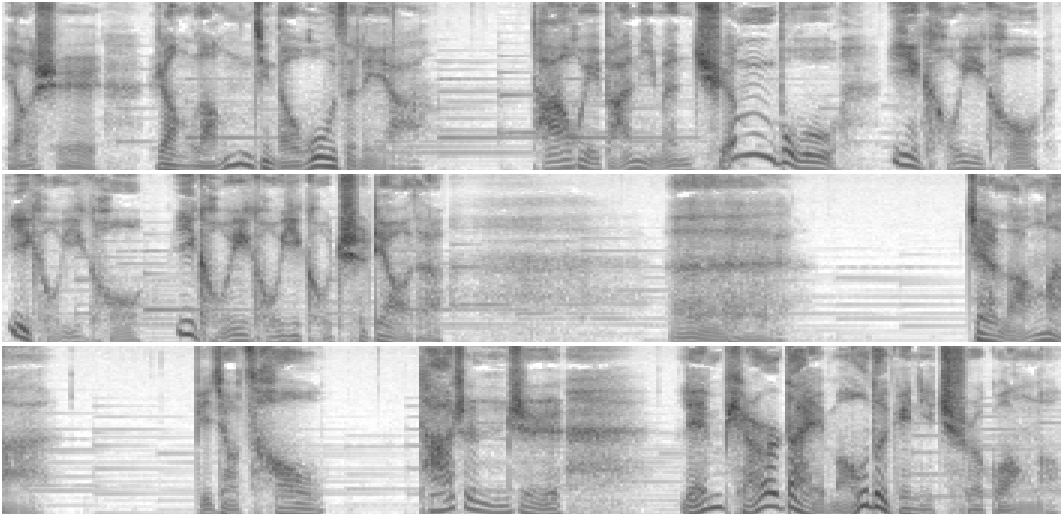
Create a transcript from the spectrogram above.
要是让狼进到屋子里啊，他会把你们全部一口一口、一口一口、一口一口、一口吃掉的。呃，这狼啊，比较糙，它甚至连皮儿带毛的给你吃光了。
